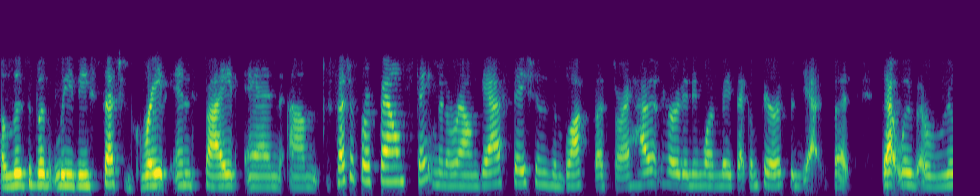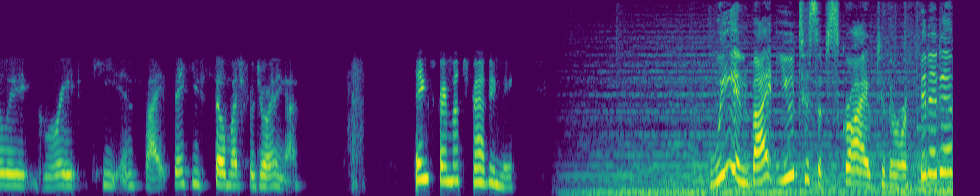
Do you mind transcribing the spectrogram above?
Elizabeth Levy, such great insight and um, such a profound statement around gas stations and Blockbuster. I haven't heard anyone make that comparison yet, but that was a really great key insight. Thank you so much for joining us. Thanks very much for having me. We invite you to subscribe to the Refinitiv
